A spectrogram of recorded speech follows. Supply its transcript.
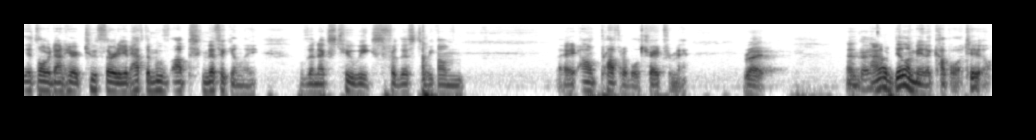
it's all the way down here at two thirty. I'd have to move up significantly over the next two weeks for this to become a unprofitable trade for me. Right. And Okay. I know Dylan made a couple of too.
